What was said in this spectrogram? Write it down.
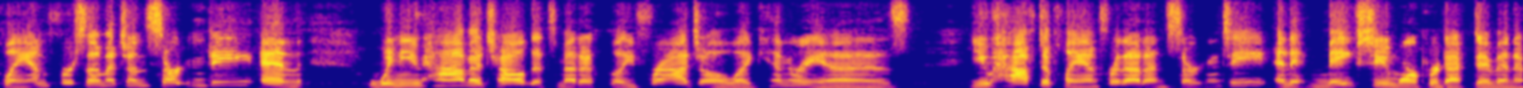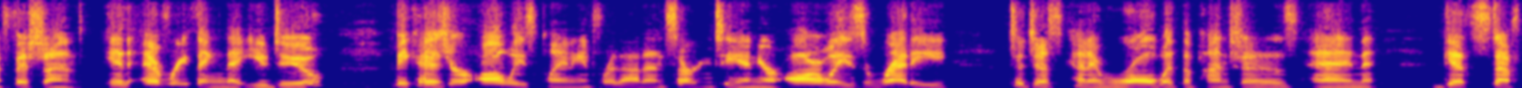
plan for so much uncertainty. And when you have a child that's medically fragile, like Henry is, you have to plan for that uncertainty, and it makes you more productive and efficient in everything that you do because you're always planning for that uncertainty and you're always ready to just kind of roll with the punches and get stuff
